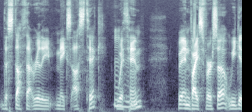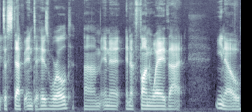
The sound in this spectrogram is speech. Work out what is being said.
the stuff that really makes us tick with Mm-hmm. him, and vice versa. We get to step into his world um, in a in a fun way that you know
